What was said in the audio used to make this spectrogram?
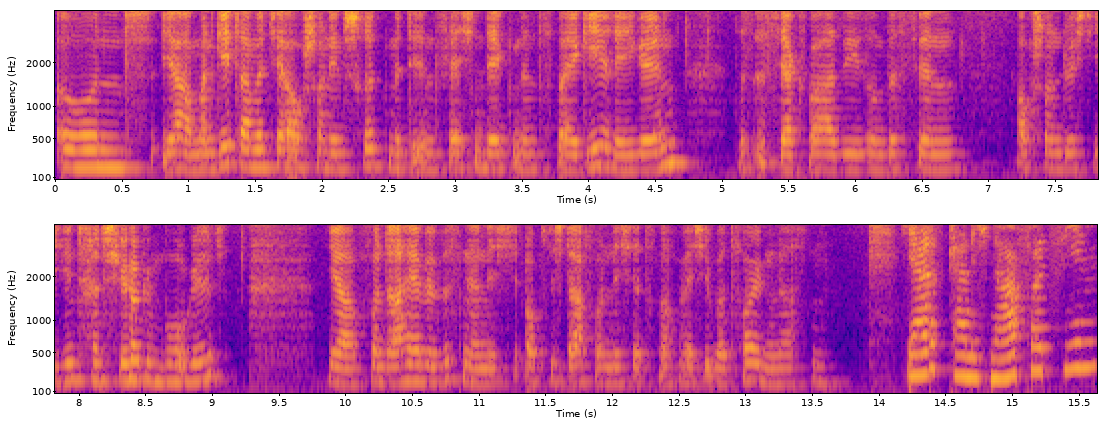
Und ja, man geht damit ja auch schon den Schritt mit den flächendeckenden 2G-Regeln. Das ist ja quasi so ein bisschen auch schon durch die Hintertür gemogelt ja, von daher, wir wissen ja nicht, ob sich davon nicht jetzt noch welche überzeugen lassen. Ja, das kann ich nachvollziehen.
